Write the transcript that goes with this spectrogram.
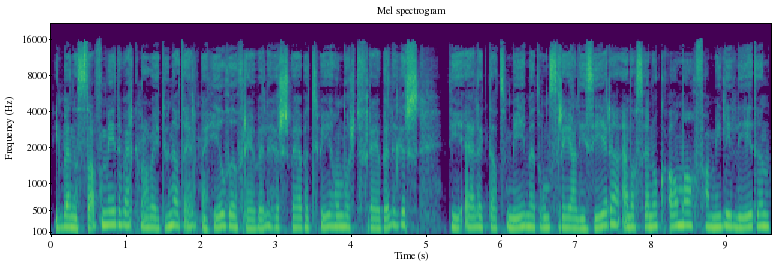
ik ben een stafmedewerker, maar wij doen dat eigenlijk met heel veel vrijwilligers. Wij hebben 200 vrijwilligers die eigenlijk dat mee met ons realiseren. En dat zijn ook allemaal familieleden.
